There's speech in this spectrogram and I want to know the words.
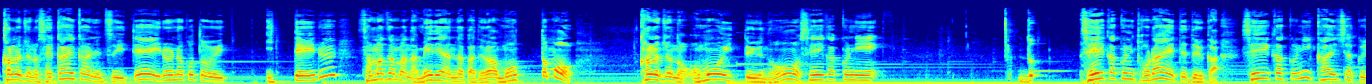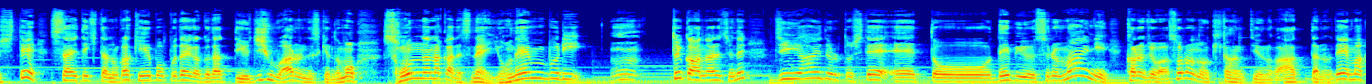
彼女の世界観についていろんなことを言っている様々なメディアの中では最も彼女の思いというのを正確に、正確に捉えてというか、正確に解釈して伝えてきたのが K-POP 大学だっていう自負はあるんですけれども、そんな中ですね、4年ぶり、うん、というか、あれですよね、G アイドルとして、えー、っと、デビューする前に彼女はソロの期間っていうのがあったので、まあ、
